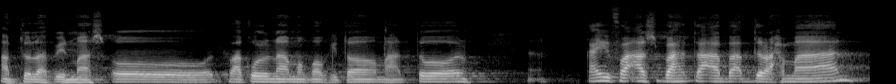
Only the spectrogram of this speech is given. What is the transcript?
Abdullah bin Mas'ud. Fakulna mongko kita matur. Kaifa asbahta Aba Abdurrahman?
